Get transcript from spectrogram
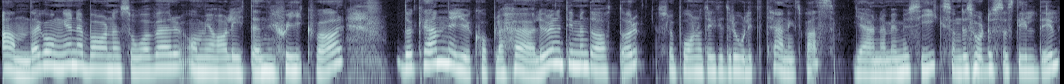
Andra gånger när barnen sover, om jag har lite energi kvar, då kan jag ju koppla hörlurarna till min dator, slå på något riktigt roligt träningspass, gärna med musik som det är svårt att stå still till,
